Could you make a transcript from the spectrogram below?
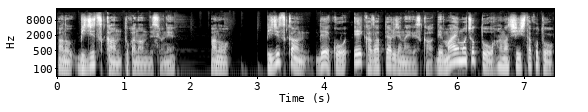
あの、美術館とかなんですよね。あの、美術館でこう絵飾ってあるじゃないですか。で、前もちょっとお話ししたこと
